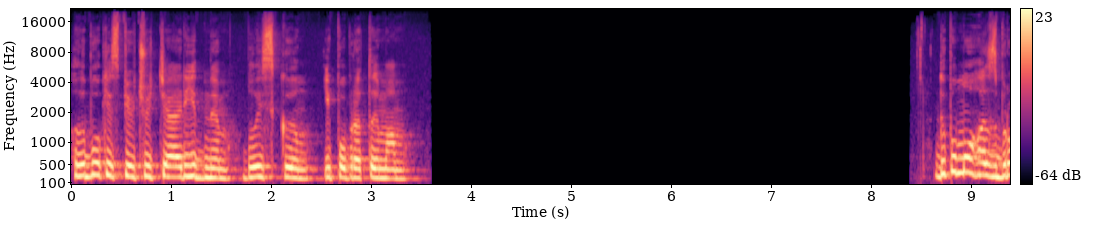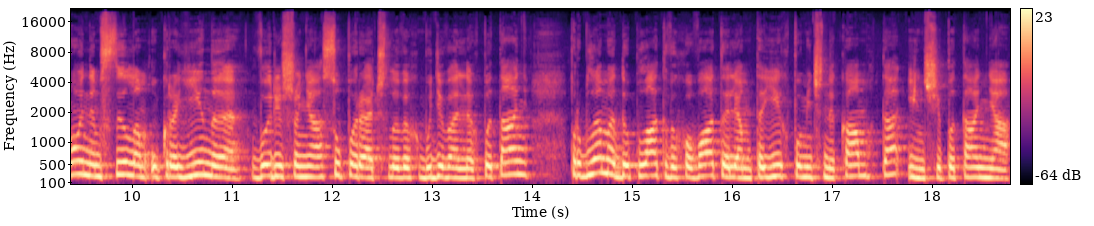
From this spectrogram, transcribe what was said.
глибокі співчуття рідним, близьким і побратимам. Допомога Збройним силам України, вирішення суперечливих будівельних питань, проблеми доплат вихователям та їх помічникам та інші питання.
